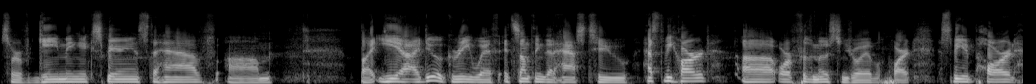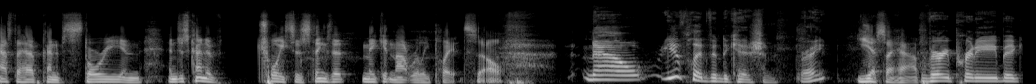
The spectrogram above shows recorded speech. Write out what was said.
sort of gaming experience to have. Um, but yeah, I do agree with it's something that has to has to be hard, uh, or for the most enjoyable part, has to be hard, has to have kind of story and and just kind of choices, things that make it not really play itself. Now, you've played Vindication, right? Yes, I have. Very pretty big.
